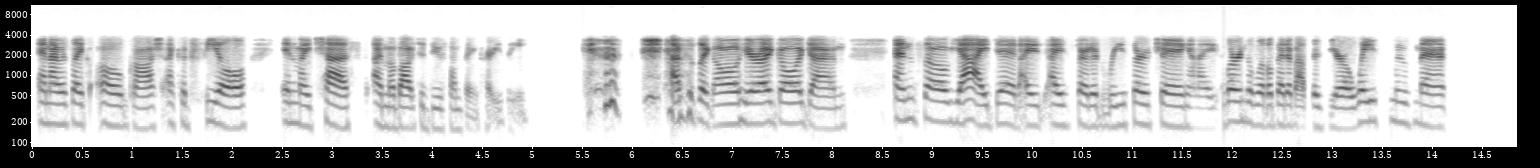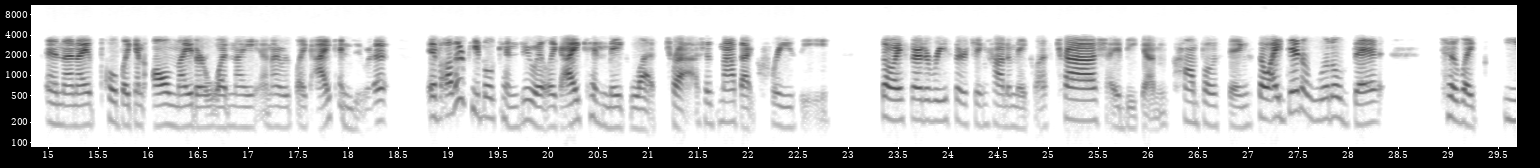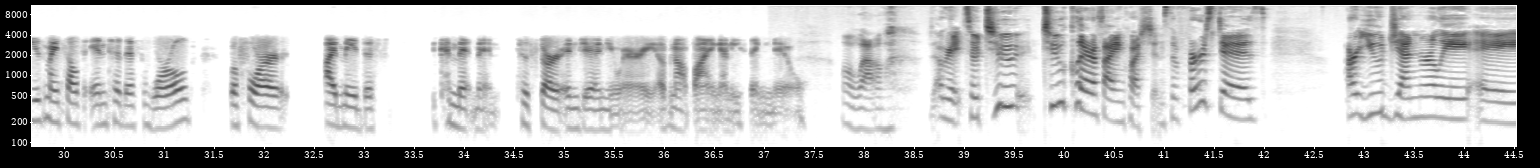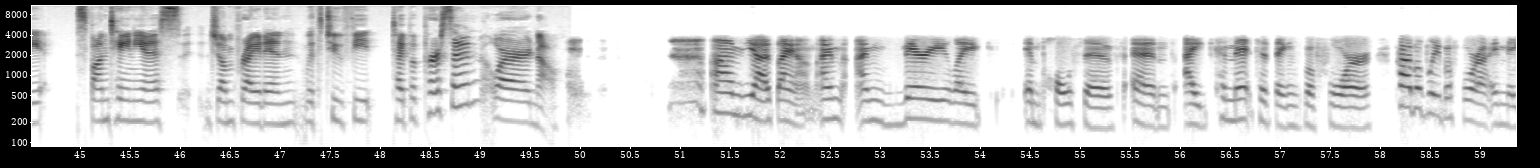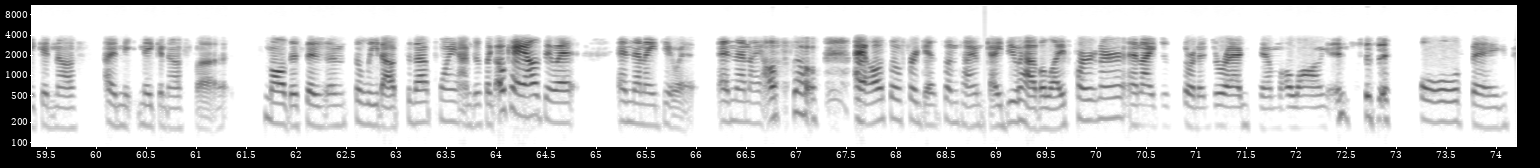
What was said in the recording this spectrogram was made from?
And I was like, oh gosh, I could feel in my chest, I'm about to do something crazy. I was like, oh, here I go again. And so, yeah, I did. I, I started researching and I learned a little bit about the zero waste movement. And then I pulled like an all nighter one night and I was like, I can do it if other people can do it, like I can make less trash. It's not that crazy. So I started researching how to make less trash. I began composting. So I did a little bit to like ease myself into this world before I made this commitment to start in January of not buying anything new. Oh wow. Okay, so two two clarifying questions. The first is are you generally a spontaneous jump right in with two feet type of person or no? Um, yes, I am. I'm I'm very like impulsive and I commit to things before probably before I make enough I make enough uh, small decisions to lead up to that point. I'm just like, okay, I'll do it, and then I do it. And then I also I also forget sometimes I do have a life partner, and I just sort of dragged him along into this whole thing.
